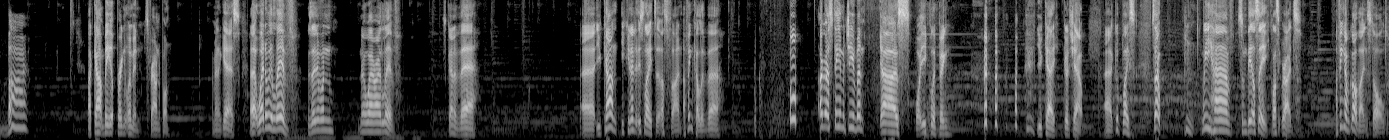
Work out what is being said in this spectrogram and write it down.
Bye. I can't beat up pregnant women. It's frowned upon. I mean, I guess. Uh, where do we live? Does anyone know where I live? It's kind of there. Uh, you can you can edit this later. That's fine. I think I live there. Boop! I got a Steam achievement. Yes. What are you clipping? UK. Good shout. Uh, good place. So we have some DLC, classic rides. I think I've got that installed.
